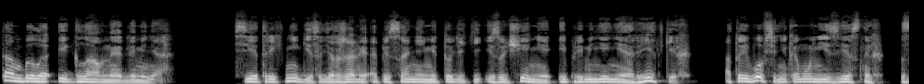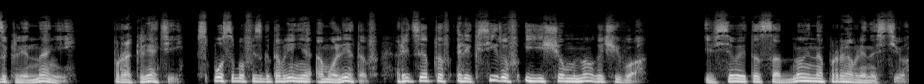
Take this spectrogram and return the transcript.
там было и главное для меня. Все три книги содержали описание методики изучения и применения редких, а то и вовсе никому неизвестных заклинаний, проклятий, способов изготовления амулетов, рецептов эликсиров и еще много чего. И все это с одной направленностью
